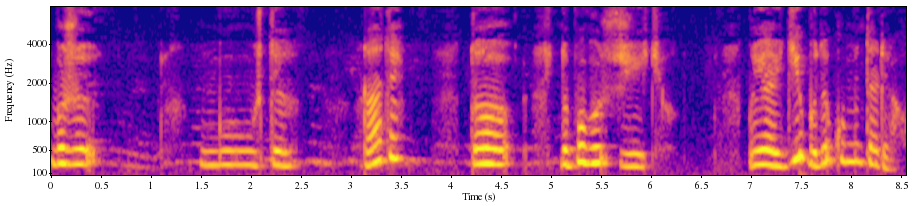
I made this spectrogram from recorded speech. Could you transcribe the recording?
Може, мусите грати, то допоможіть. Моя ID буде в коментарях.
